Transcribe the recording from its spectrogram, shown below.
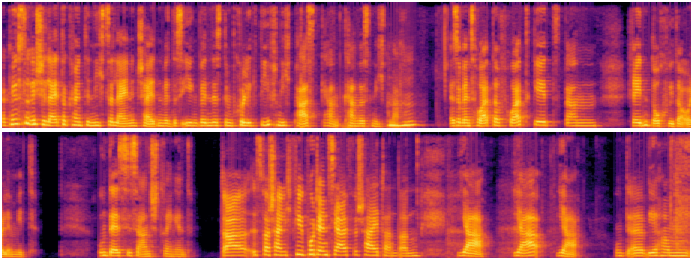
der künstlerische Leiter könnte nichts allein entscheiden, wenn das wenn das dem Kollektiv nicht passt, kann, kann das nicht machen. Mhm. Also wenn es hart auf hart geht, dann reden doch wieder alle mit. Und das ist anstrengend. Da ist wahrscheinlich viel Potenzial für Scheitern dann. Ja, ja, ja. Und äh, wir haben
